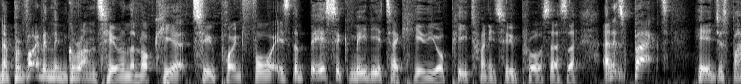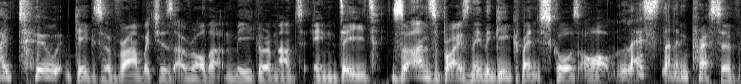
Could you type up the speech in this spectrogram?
Now, providing the grunt here on the Nokia 2.4 is the basic MediaTek Helio P22 processor, and it's backed here just by 2 gigs of RAM, which is a rather meagre amount indeed. So unsurprisingly, the Geekbench scores are less than impressive,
